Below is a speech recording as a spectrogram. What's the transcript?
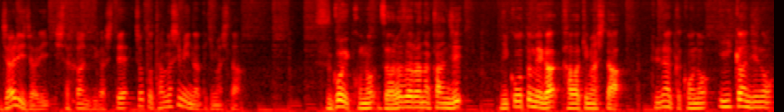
ジャリジャリした感じがしてちょっと楽しみになってきました。すごいこのザラザラな感じ。2コート目が乾きました。でなんかこのいい感じの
